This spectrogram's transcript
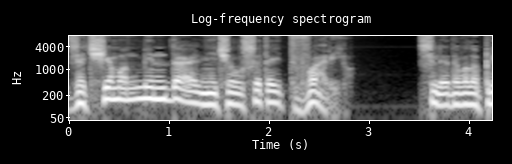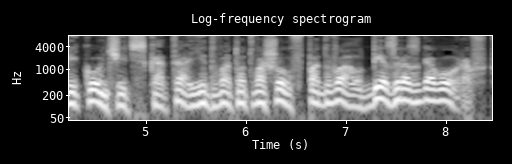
зачем он миндальничал с этой тварью? Следовало прикончить скота, едва тот вошел в подвал, без разговоров,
